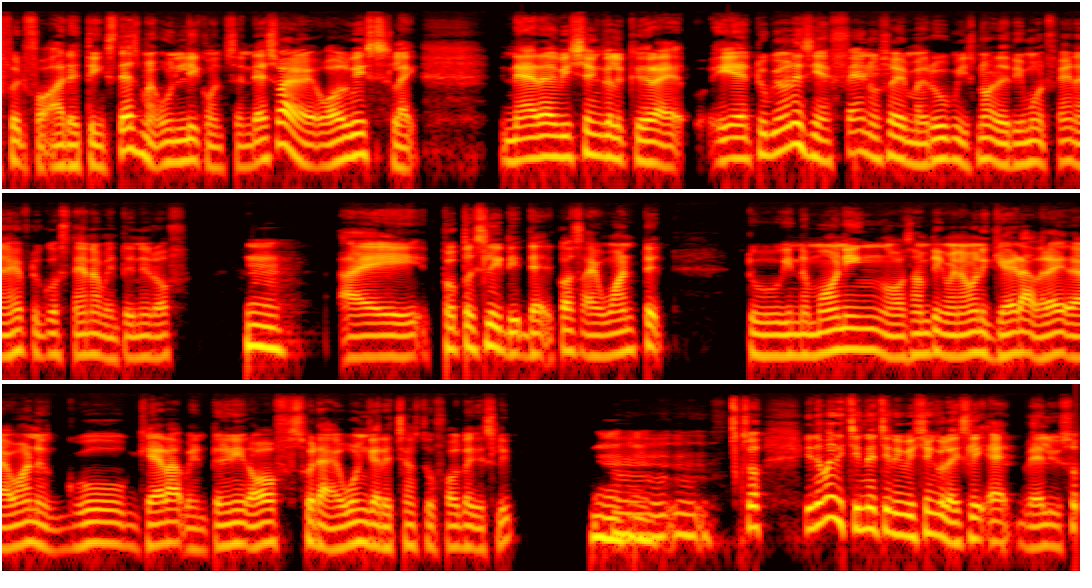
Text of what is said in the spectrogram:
effort for other things that's my only concern that's why i always like நிறைய விஷயங்களுக்கு right, yeah, to be honest என் fan also in my room is not a remote fan i have to go stand up and turn it off Mm. i purposely did that because i wanted to in the morning or something when i want to get up right i want to go get up and turn it off so that i won't get a chance to fall back asleep Mm. Mm, mm, mm. இந்த மாதிரி சின்ன சின்ன விஷயங்கள் actually add value so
